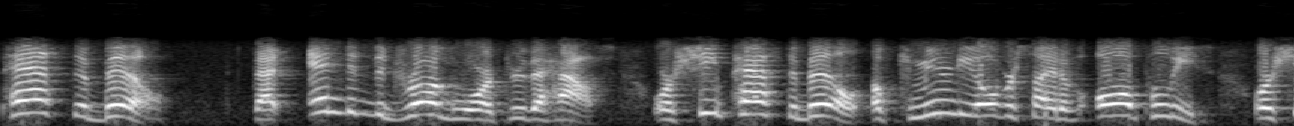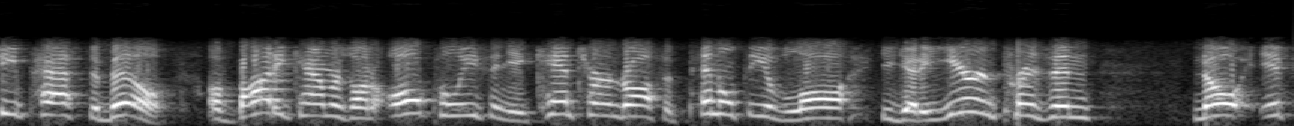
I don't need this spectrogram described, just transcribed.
passed a bill that ended the drug war through the House, or she passed a bill of community oversight of all police, or she passed a bill of body cameras on all police and you can't turn it off, a penalty of law, you get a year in prison, no ifs,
